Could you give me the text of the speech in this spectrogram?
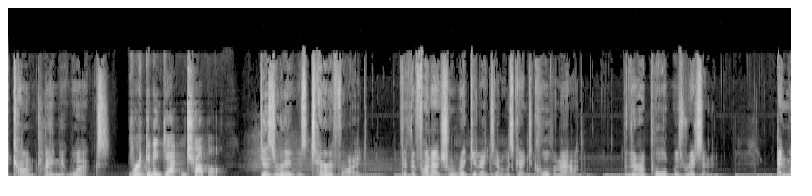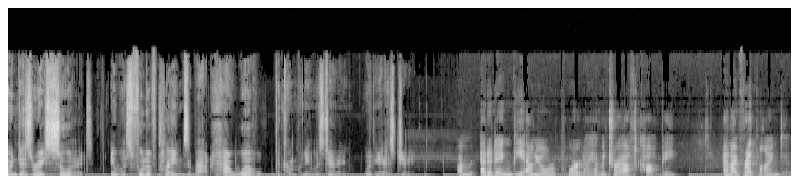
can't claim it works. We're going to get in trouble. Desiree was terrified that the financial regulator was going to call them out, but the report was written. And when Desiree saw it, it was full of claims about how well the company was doing with ESG. I'm editing the annual report. I have a draft copy, and I've redlined it.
